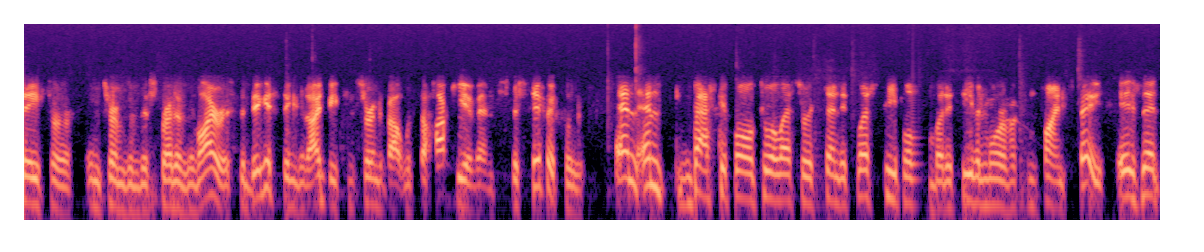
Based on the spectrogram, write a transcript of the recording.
safer in terms of the spread of the virus. The biggest thing that I'd be concerned about with the hockey events specifically, and, and basketball to a lesser extent, it's less people, but it's even more of a confined space, is that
